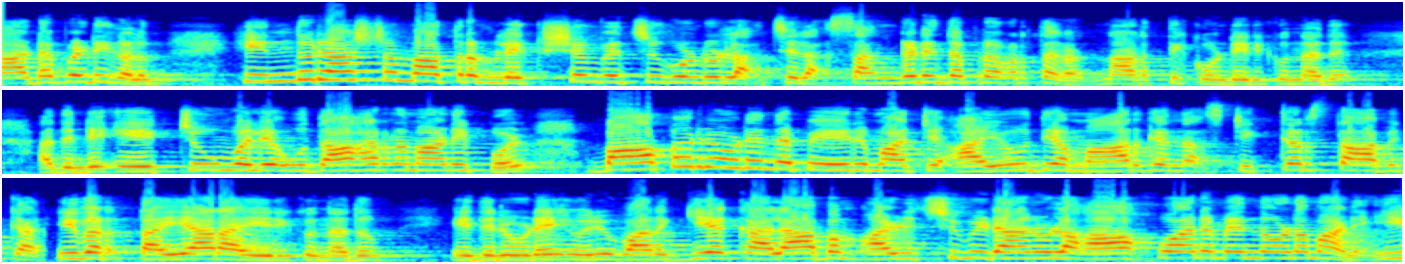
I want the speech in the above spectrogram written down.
നടപടികളും ഹിന്ദുരാഷ്ട്രം മാത്രം ലക്ഷ്യം വെച്ചുകൊണ്ടുള്ള ചില സംഘടിത പ്രവർത്തകർ നടത്തിക്കൊണ്ടിരിക്കുന്നത്. അതിന്റെ ഏറ്റവും വലിയ ഉദാഹരണമാണ് ഇപ്പോൾ ബാബർ റോഡ് എന്ന പേര് മാറ്റി അയോധ്യ മാർഗ് എന്ന സ്റ്റിക്കർ സ്ഥാപിക്കാൻ ഇവർ തയ്യാറായിരിക്കുന്നതും. ഇതിലൂടെ ഒരു വർഗീയ കലാപം അഴിച്ചുവിടാനുള്ള ആഹ്വാനം എന്നോണമാണ് ഈ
